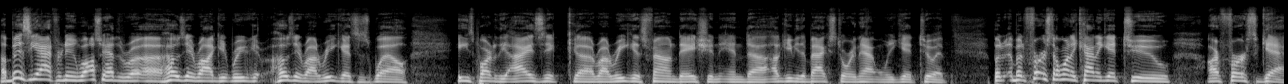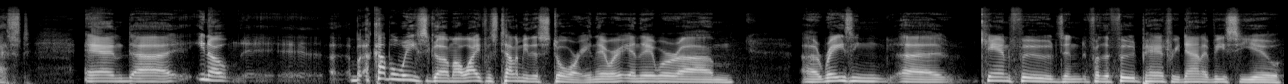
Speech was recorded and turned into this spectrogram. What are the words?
a busy afternoon. We also have the uh, Jose Jose Rodriguez as well. He's part of the Isaac uh, Rodriguez Foundation, and uh, I'll give you the backstory on that when we get to it. But but first, I want to kind of get to our first guest, and uh, you know, a couple weeks ago, my wife was telling me this story, and they were and they were um, uh, raising uh, canned foods and for the food pantry down at VCU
